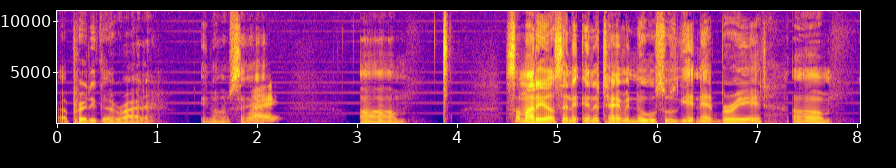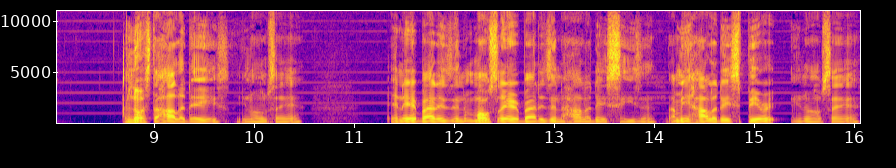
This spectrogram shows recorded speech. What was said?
a pretty good writer. You know what I'm saying? Right. Um, somebody else in the entertainment news who's getting that bread. Um, you know, it's the holidays. You know what I'm saying? And everybody's in mostly everybody's in the holiday season. I mean, holiday spirit. You know what I'm saying?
